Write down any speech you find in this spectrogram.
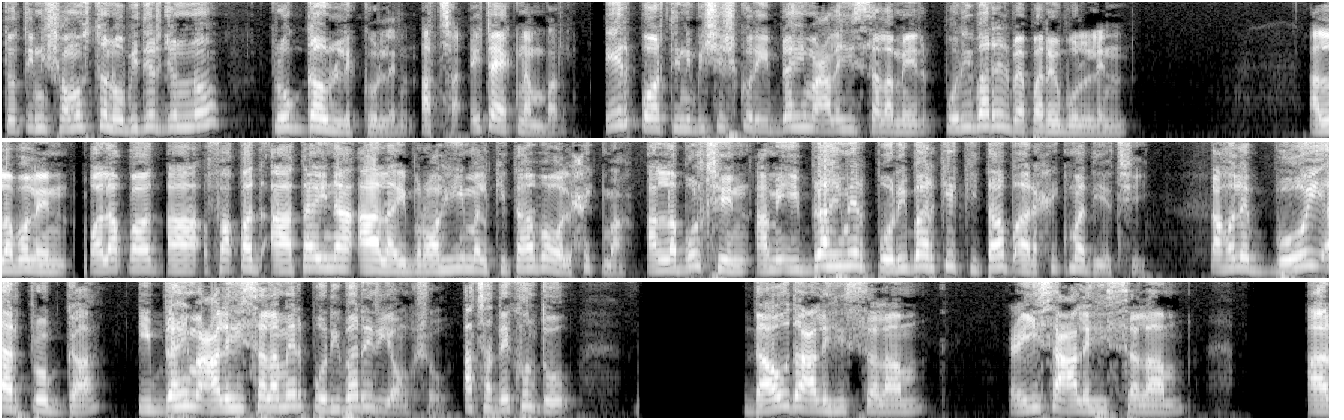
তো তিনি সমস্ত নবীদের জন্য প্রজ্ঞা উল্লেখ করলেন। আচ্ছা এটা এক নাম্বার। এরপর তিনি বিশেষ করে ইব্রাহিম আলহিসাল্লামের পরিবারের ব্যাপারেও বললেন আল্লাহ বলেন ফাকাদ আতাইনা আলা ইব্রাহিম আল কিতাব আল হিকমা। আল্লাহ বলছেন, আমি ইব্রাহিমের পরিবারকে কিতাব আর হিকমা দিয়েছি। তাহলে বই আর প্রজ্ঞা ইব্রাহিম আলহিসাল্লামের পরিবারেরই অংশ। আচ্ছা দেখুন তো, দাউদ আলহিসাল্লাম ঈসা আলহিসাল্লাম আর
